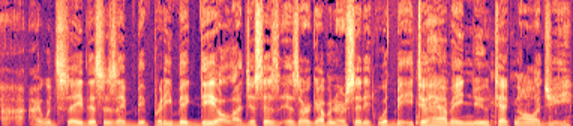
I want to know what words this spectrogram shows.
I would say this is a big, pretty big deal, uh, just as, as our governor said it would be, to have a new technology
